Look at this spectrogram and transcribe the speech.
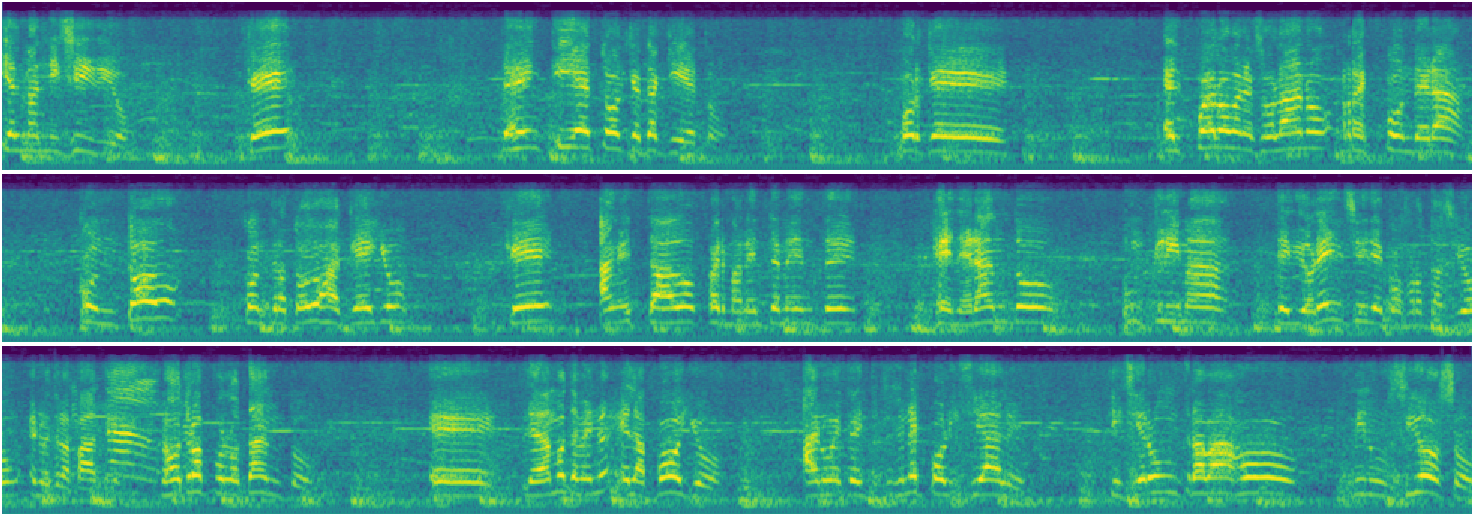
y el magnicidio. Que dejen quieto al que está quieto porque el pueblo venezolano responderá con todo contra todos aquellos que han estado permanentemente generando un clima de violencia y de confrontación en nuestra patria. Nosotros, por lo tanto, eh, le damos también el apoyo a nuestras instituciones policiales que hicieron un trabajo minucioso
